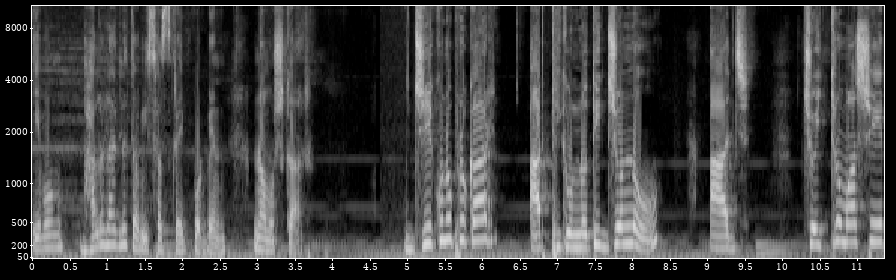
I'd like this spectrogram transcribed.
এবং ভালো লাগলে তবেই সাবস্ক্রাইব করবেন। নমস্কার। যে কোনো প্রকার আর্থিক উন্নতির জন্য আজ চৈত্র মাসের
